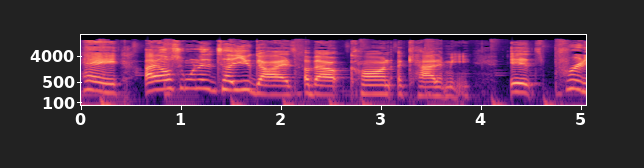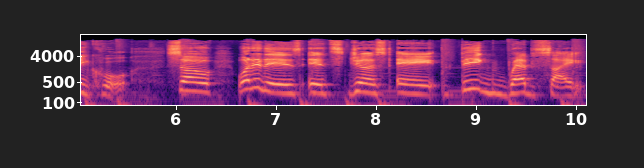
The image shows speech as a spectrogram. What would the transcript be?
Hey, I also wanted to tell you guys about Khan Academy. It's pretty cool. So, what it is, it's just a big website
